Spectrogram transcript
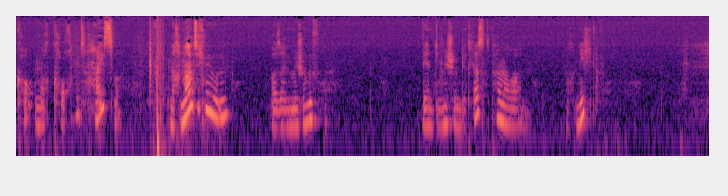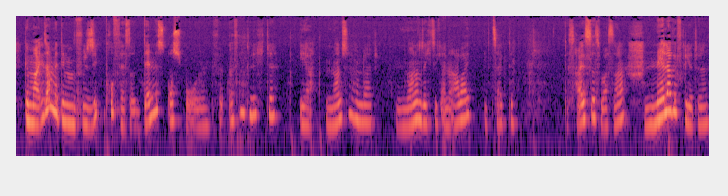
ko noch kochend heiß war. Nach 90 Minuten war seine Mischung gefroren. Während die Mischung der Klassenkameraden noch nicht gefroren. Gemeinsam mit dem Physikprofessor Dennis Osborne veröffentlichte er 1969 eine Arbeit, die zeigte, dass heißes Wasser schneller gefrierte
